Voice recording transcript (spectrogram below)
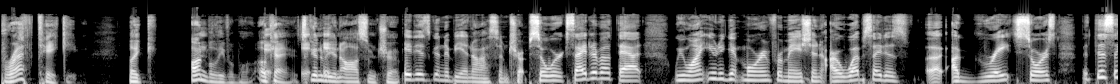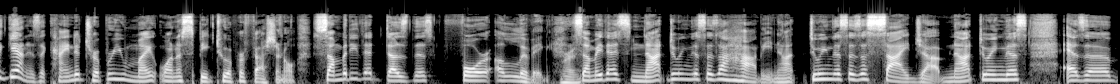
breathtaking, like unbelievable. Okay, it's going to be an awesome trip. it is going to be an awesome trip. So we're excited about that. We want you to get more information. Our website is a, a great source, but this again is a kind of trip where you might want to speak to a professional, somebody that does this for a living, Right. somebody that's not doing this as a hobby, not doing this as a side job, not doing this as a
